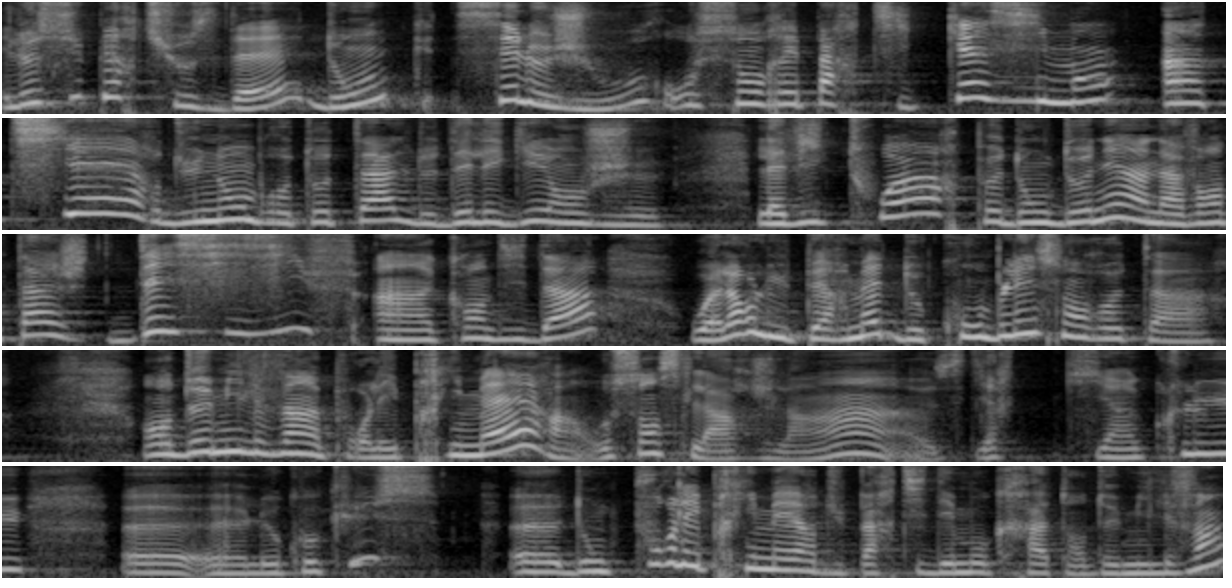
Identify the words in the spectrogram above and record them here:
Et le Super Tuesday, donc, c'est le jour où sont répartis quasiment un tiers du nombre total de délégués en jeu. La victoire peut donc donner un avantage décisif à un candidat ou alors lui permettre de combler son retard. En 2020, pour les primaires, hein, au sens large, là, hein, c'est-à-dire qui inclut euh, euh, le caucus, euh, donc pour les primaires du Parti démocrate en 2020,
